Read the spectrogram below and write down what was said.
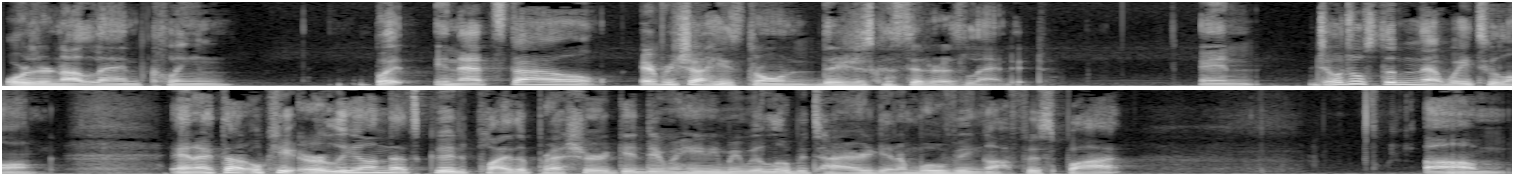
or they're not land clean. But in that style, every shot he's thrown, they're just considered as landed. And JoJo stood in that way too long. And I thought, okay, early on, that's good. Apply the pressure, get Devin Haney maybe a little bit tired, get him moving off his spot. Um,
